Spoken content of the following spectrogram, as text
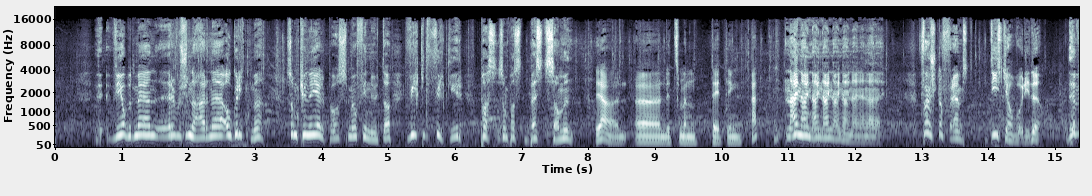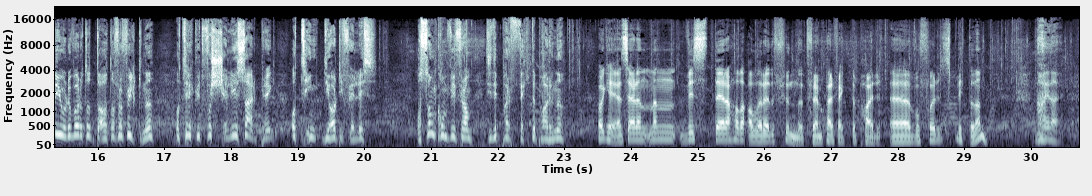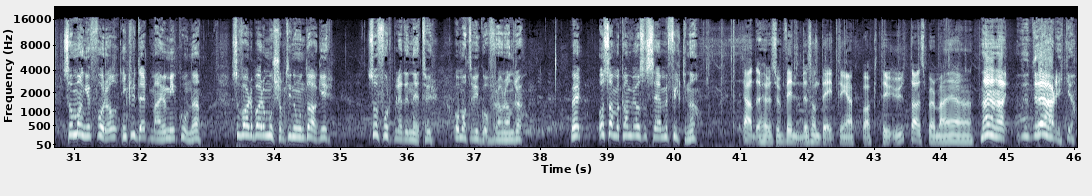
Vi, jobbet med en revolusjonærende algoritme som kunne hjelpe oss med å finne ut av hvilke fylker som passet best sammen. Ja, uh, litt som en dating-app? Nei, nei, nei, nei, nei, nei, nei, nei. Først og fremst, de stjal vår idé. Det vi gjorde, var å ta data fra fylkene og trekke ut forskjellige særpreg og ting de har til felles. Og sånn kom vi fram til de perfekte parene. Ok, jeg ser den, men hvis dere hadde allerede funnet frem perfekte par, eh, hvorfor splitte dem? Nei, nei. Så mange forhold, inkludert meg og min kone, så var det bare morsomt i noen dager. Så fort ble det nedtur, og måtte vi gå fra hverandre. Vel, og samme kan vi også se med fylkene. Ja, det høres jo veldig sånn datingapp-aktig ut, da, spør meg. Nei, nei, nei, det er det ikke.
